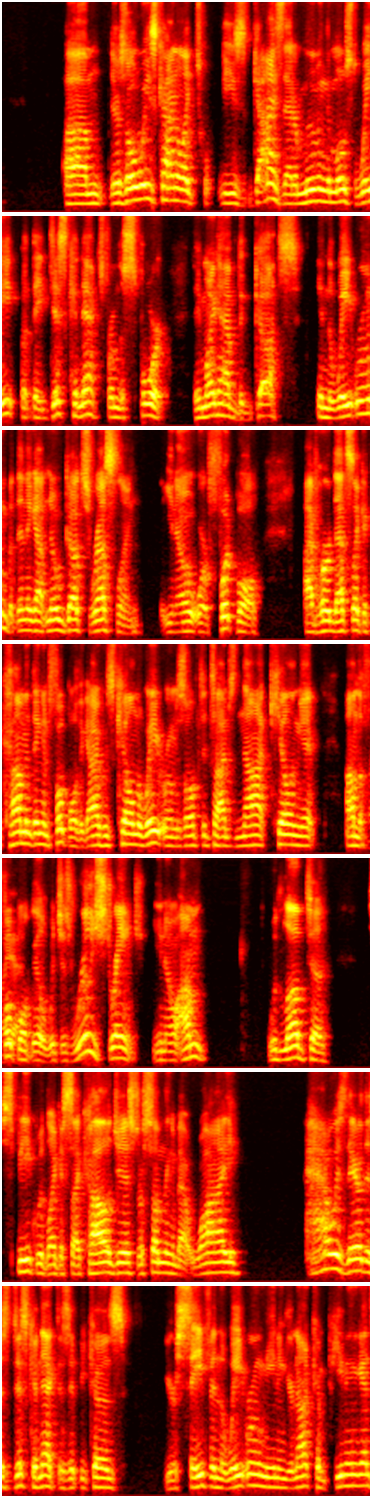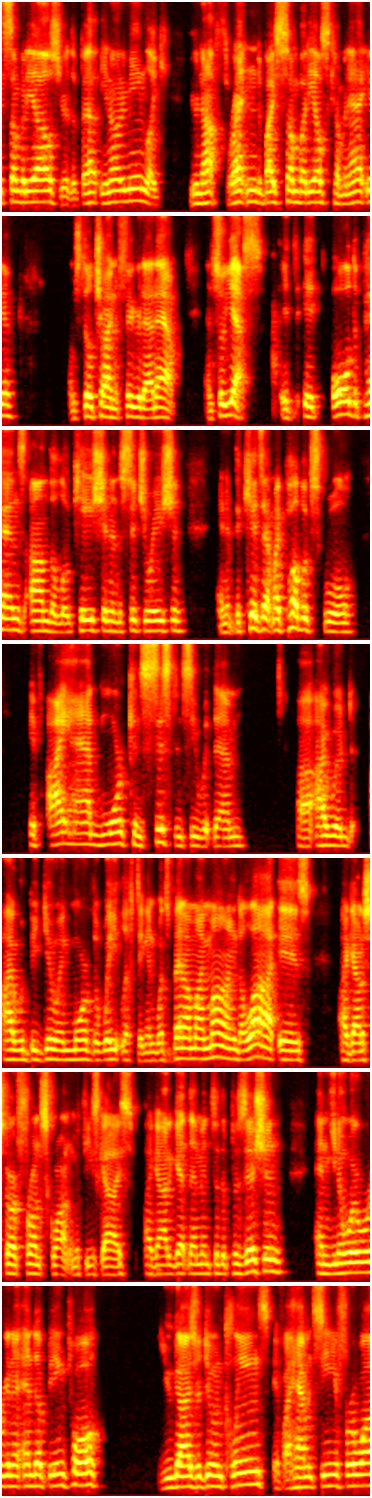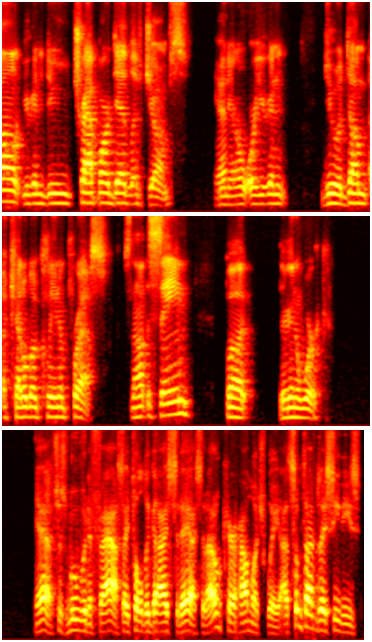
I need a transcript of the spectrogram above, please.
um, there's always kind of like t- these guys that are moving the most weight, but they disconnect from the sport. They might have the guts in the weight room, but then they got no guts wrestling, you know, or football. I've heard that's like a common thing in football. The guy who's killing the weight room is oftentimes not killing it on the football oh, yeah. field, which is really strange. You know, I'm would love to speak with like a psychologist or something about why how is there this disconnect? Is it because you're safe in the weight room, meaning you're not competing against somebody else? You're the best, you know what I mean? Like you're not threatened by somebody else coming at you. I'm still trying to figure that out. And so, yes, it, it all depends on the location and the situation. And if the kids at my public school, if I had more consistency with them, uh, I would I would be doing more of the weightlifting. And what's been on my mind a lot is I got to start front squatting with these guys. I got to get them into the position. And you know where we're going to end up being, Paul? You guys are doing cleans. If I haven't seen you for a while, you're going to do trap bar deadlift jumps, you know, or you're going to do a dumb, a kettlebell clean and press. It's not the same, but they're going to work. Yeah, it's just moving it fast. I told the guys today, I said, I don't care how much weight. I, sometimes I see these,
